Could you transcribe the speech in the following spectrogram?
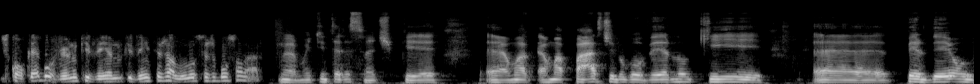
de qualquer governo que venha no que vem, seja Lula ou seja Bolsonaro. É muito interessante, porque é uma, é uma parte do governo que é, perdeu,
